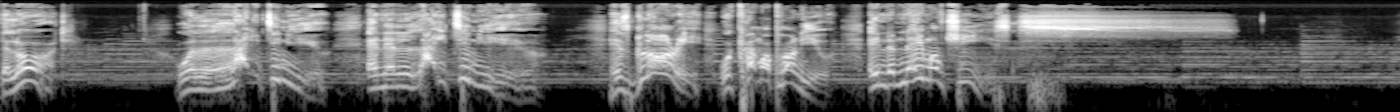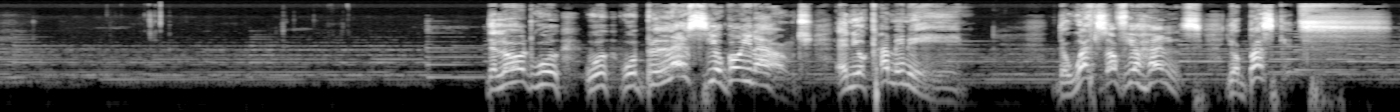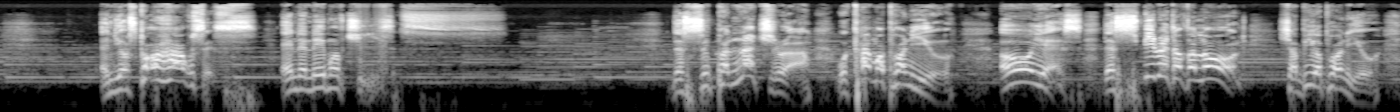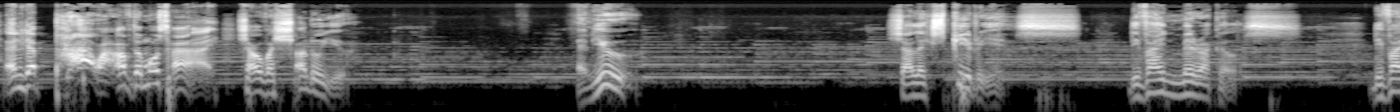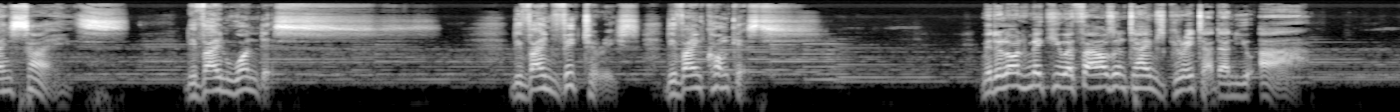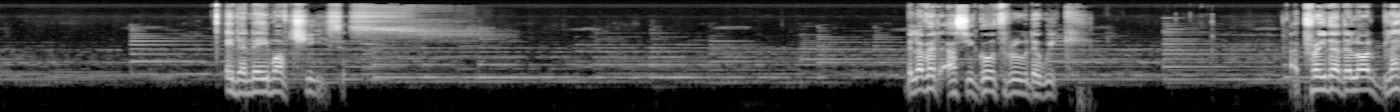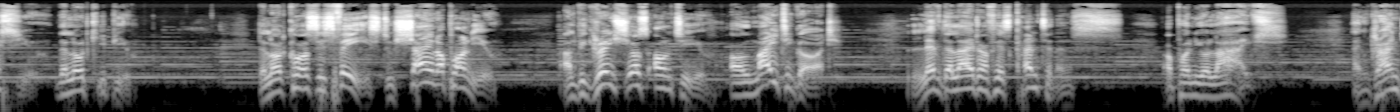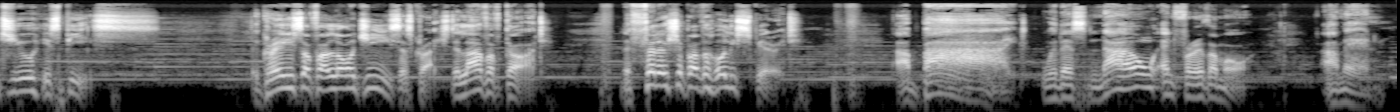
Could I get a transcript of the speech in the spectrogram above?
The Lord will lighten you and enlighten you. His glory will come upon you in the name of Jesus. The Lord will, will, will bless your going out and your coming in. The works of your hands, your baskets, and your storehouses in the name of Jesus. The supernatural will come upon you. Oh, yes, the Spirit of the Lord shall be upon you, and the power of the Most High shall overshadow you. And you shall experience divine miracles, divine signs, divine wonders divine victories, divine conquests. May the Lord make you a thousand times greater than you are. In the name of Jesus. Beloved, as you go through the week, I pray that the Lord bless you, the Lord keep you, the Lord cause his face to shine upon you I'll be gracious unto you, Almighty God. Lift the light of his countenance upon your lives and grant you his peace. The grace of our Lord Jesus Christ, the love of God, the fellowship of the Holy Spirit abide with us now and forevermore. Amen.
